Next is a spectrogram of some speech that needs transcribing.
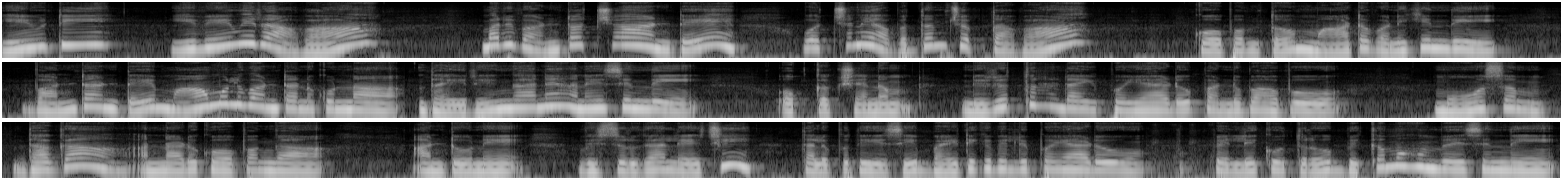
ఏమిటి? ఇవేమి రావా? మరి వంటొచ్చా అంటే వచ్చని అబద్ధం చెప్తావా? కోపంతో మాట వణికింది. వంట అంటే మామూలు వంట అనుకున్నా ధైర్యంగానే అనేసింది. ఒక్క క్షణం నిరుత్తరుడైపోయాడు పండుబాబు. మోసం దగా అన్నాడు కోపంగా. అంటూనే విసురుగా లేచి తలుపు తీసి బయటికి వెళ్ళిపోయాడు. పెళ్ళి కూతురు బిక్కమొహం వేసింది.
